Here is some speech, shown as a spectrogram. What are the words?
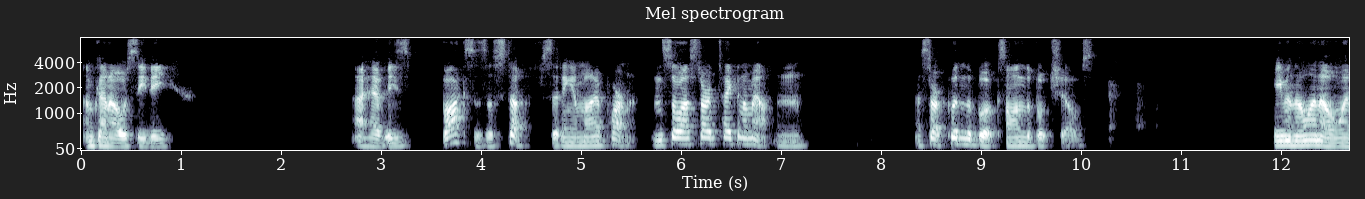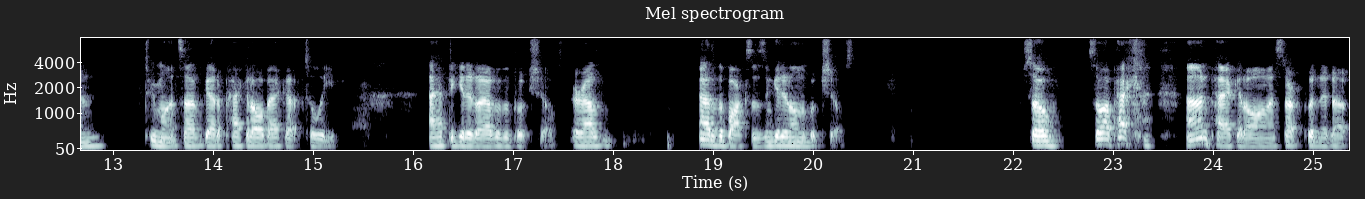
I'm kind of OCD. I have these boxes of stuff sitting in my apartment. And so I start taking them out and I start putting the books on the bookshelves even though I know in two months I've got to pack it all back up to leave. I have to get it out of the bookshelves or out of out of the boxes and get it on the bookshelves. So so I pack I unpack it all and I start putting it up.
